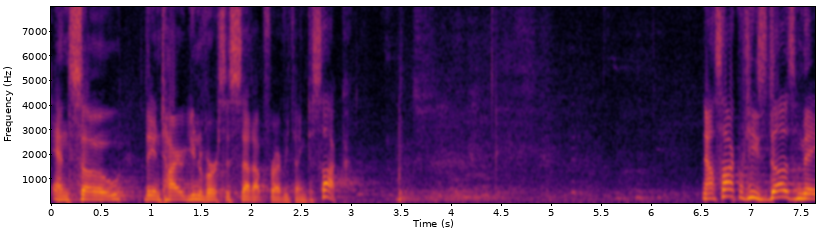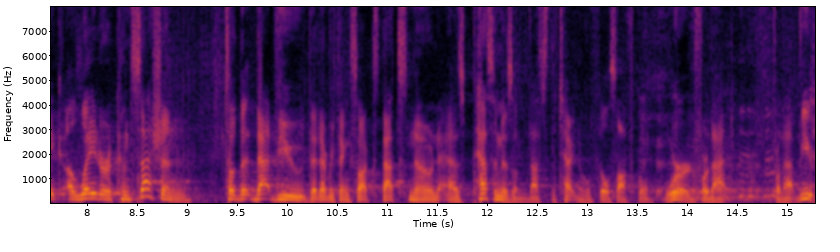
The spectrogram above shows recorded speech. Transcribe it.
and so the entire universe is set up for everything to suck. Now, Socrates does make a later concession. So that, that view that everything sucks, that's known as pessimism. That's the technical philosophical word for that, for that view.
